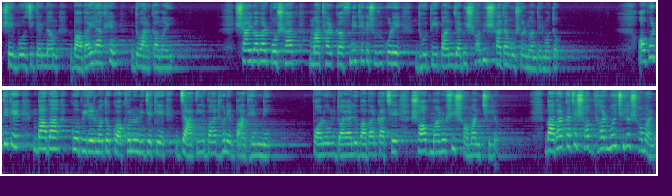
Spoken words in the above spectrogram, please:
সেই মসজিদের নাম বাবাই রাখেন দ্বারকামাই সাই বাবার পোশাক, মাথার কাফনি থেকে শুরু করে ধুতি, পাঞ্জাবি সবই সাদা মুসলমানদের মতো। অপরদিকে বাবা কবিরের মতো কখনো নিজেকে জাতির বাঁধনে বাঁধেননি। পরম দয়ালু বাবার কাছে সব মানুষই সমান ছিল। বাবার কাছে সব ধর্মই ছিল সমান।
